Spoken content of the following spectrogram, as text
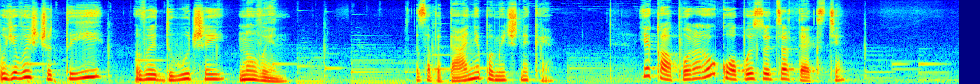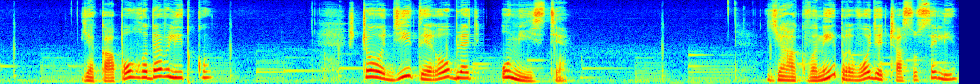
Уяви, що ти ведучий новин. Запитання помічники. Яка пора року описується в тексті? Яка погода влітку? Що діти роблять у місті? Як вони проводять час у селі?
